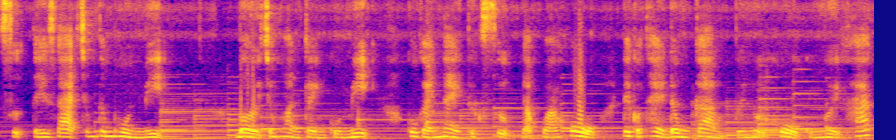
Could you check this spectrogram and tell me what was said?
sự tê dại trong tâm hồn Mị. Bởi trong hoàn cảnh của Mị, cô gái này thực sự đã quá khổ để có thể đồng cảm với nỗi khổ của người khác.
